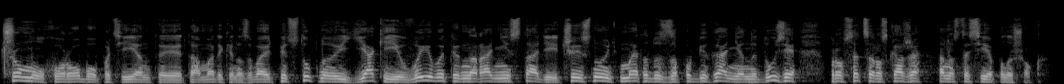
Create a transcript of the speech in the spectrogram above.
Чому хворобу пацієнти та медики називають підступною? Як її виявити на ранній стадії? Чи існують методи запобігання недузі? Про все це розкаже Анастасія Полишок.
